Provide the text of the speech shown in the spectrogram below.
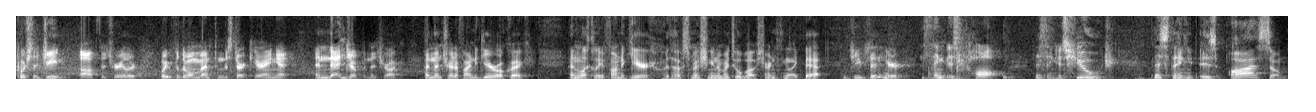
push the Jeep off the trailer, wait for the momentum to start carrying it, and then jump in the truck and then try to find a gear real quick. And luckily I found a gear without smashing into my toolbox or anything like that. The Jeep's in here. This thing is tall. This thing is huge. This thing is awesome.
